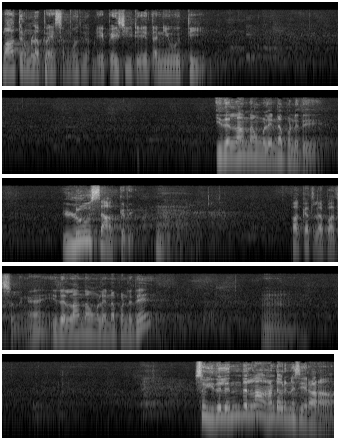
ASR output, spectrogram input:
பாத்ரூமில் பேசும்போது அப்படியே பேசிக்கிட்டே தண்ணி ஊற்றி இதெல்லாம் தான் உங்களை என்ன பண்ணுது? லூஸ் ஆக்குது. பக்கத்தில் பார்த்து சொல்லுங்கள் இதெல்லாம் தான் உங்களை என்ன பண்ணுது? ஸோ இதுல இருந்தெல்லாம் ஆண்டவர் என்ன செய்யறாராம்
